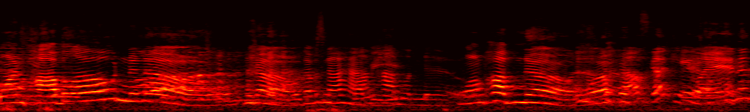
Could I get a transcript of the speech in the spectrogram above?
Juan Pablo. No, no, no, that was not happy. Juan happy. Pablo, no. Juan Pab, no. That was good, Caitlin.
